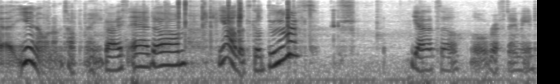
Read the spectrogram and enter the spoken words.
uh, you know what I'm talking about, you guys. And, um, yeah, let's go through the rift. Yeah, that's a little rift I made.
